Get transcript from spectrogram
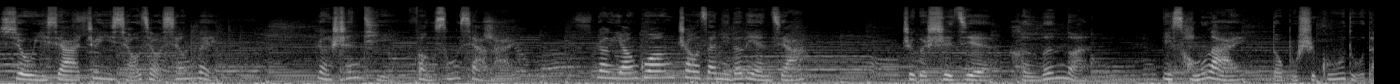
嗅一下这一小角香味，让身体放松下来，让阳光照在你的脸颊。这个世界很温暖，你从来都不是孤独的。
